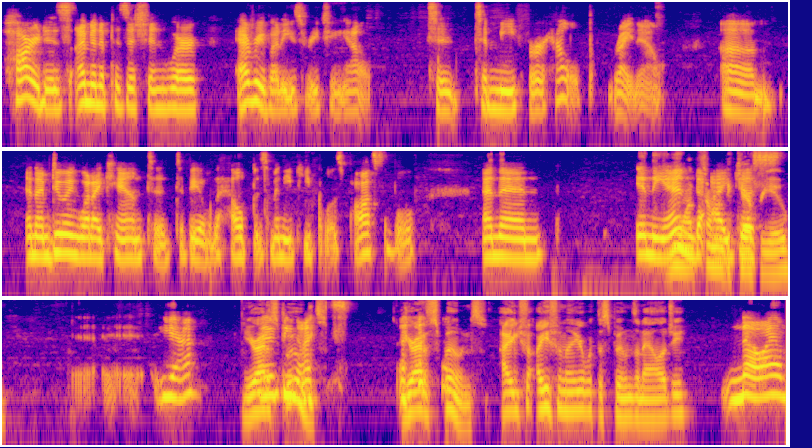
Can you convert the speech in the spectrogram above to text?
hard is I'm in a position where everybody's reaching out to to me for help right now um, and i'm doing what i can to to be able to help as many people as possible and then in the end i just for you. yeah You're out of spoons. nice You're out of spoons. Are you, are you familiar with the spoons analogy? no i have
